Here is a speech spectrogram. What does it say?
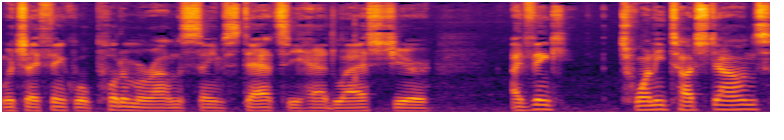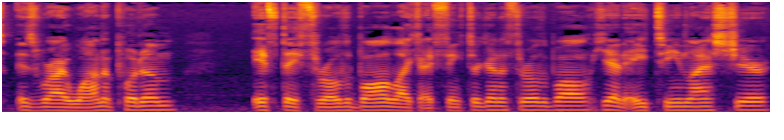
which I think will put him around the same stats he had last year. I think 20 touchdowns is where I want to put him if they throw the ball like I think they're going to throw the ball. He had 18 last year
